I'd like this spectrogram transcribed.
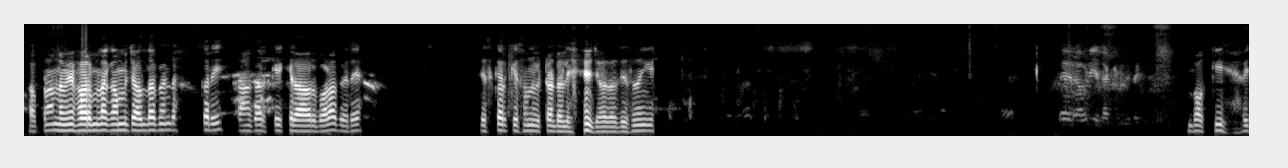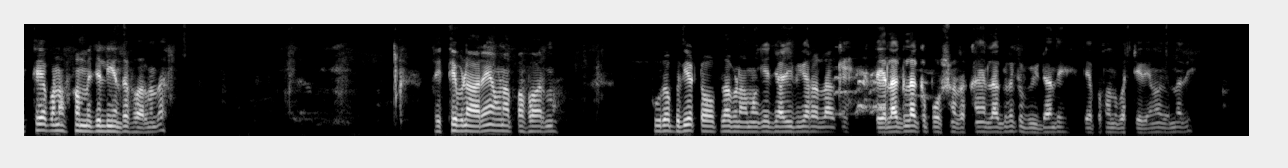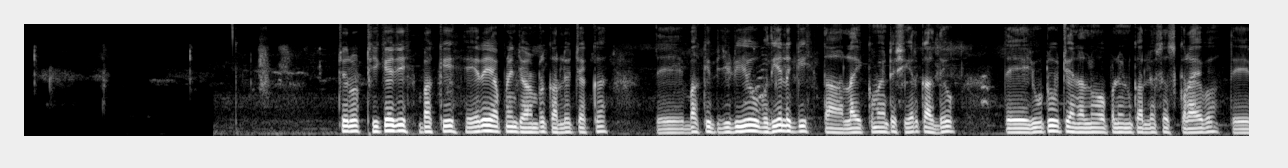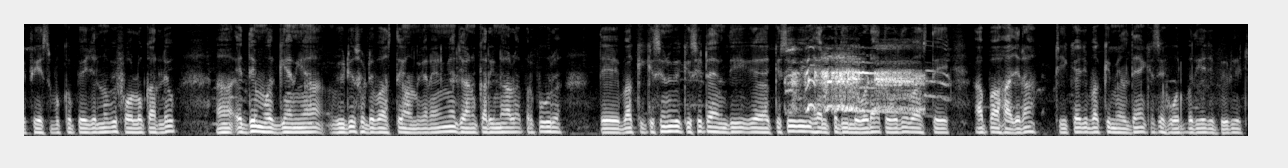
ਆਪਣਾ ਨਵੇਂ ਫਾਰਮ ਦਾ ਕੰਮ ਚੱਲਦਾ ਪਿੰਡ ਘਰੇ, ਤਾਂ ਕਰਕੇ ਖਿਲਾਰ ਬਾਹਲਾ ਪੈ ਰਿਹਾ। ਇਸ ਕਰਕੇ ਤੁਹਾਨੂੰ ਇੱਟਾਂ ਡਲੀਆਂ ਜ਼ਿਆਦਾ ਦਿਸਣਗੇ ਬਾਕੀ ਇੱਥੇ ਆਪਣਾ ਕੰਮ ਚੱਲੀ ਜਾਂਦਾ ਫਾਰਮ ਦਾ। ਇੱਥੇ ਬਣਾ ਰਹੇ ਹਾਂ ਹੁਣ ਆਪਾਂ ਫਾਰਮ। ਪੂਰਾ ਵਧੀਆ ਟੌਪ ਦਾ ਬਣਾਵਾਂਗੇ, ਜਾਲੀ ਵਗੈਰਾ ਲਾ ਕੇ। ਤੇ ਅਲੱਗ-ਅਲੱਗ ਪੋਰਸ਼ਨ ਰੱਖਾਂਗੇ, ਅਲੱਗ-ਅਲੱਗ ਬਰੀਡਾਂ ਦੇ ਤੇ ਆਪਾਂ ਤੁਹਾਨੂੰ ਬੱਚੇ ਦੇਵਾਂਗੇ ਉਹਨਾਂ ਦੇ। ਚਲੋ ਠੀਕ ਹੈ ਜੀ, ਬਾਕੀ ਇਹ ਰਹੇ ਆਪਣੇ ਜਾਨਵਰ, ਕਰ ਲਿਓ ਚੈੱਕ। ਤੇ ਬਾਕੀ ਵੀਡੀਓ ਵਧੀਆ ਲੱਗੀ ਤਾਂ ਲਾਈਕ ਕਮੈਂਟ ਸ਼ੇਅਰ ਕਰ ਦਿਓ। ਤੇ YouTube ਚੈਨਲ ਨੂੰ ਆਪਣੇ ਨੂੰ ਕਰ ਲਿਓ ਸਬਸਕ੍ਰਾਈਬ ਤੇ Facebook ਪੇਜ ਨੂੰ ਵੀ ਫੋਲੋ ਕਰ ਲਿਓ। ਇੱਦੇ ਮੁਰਗੀਆਂ ਦੀਆਂ ਵੀਡੀਓ ਤੁਹਾਡੇ ਵਾਸਤੇ ਆਉਂਦੀਆਂ ਰਹਿਣਗੀਆਂ, ਜਾਣਕਾਰੀ ਨਾਲ ਭਰਪੂਰ। ਅਤੇ ਬਾਕੀ ਕਿਸੇ ਨੂੰ ਵੀ ਕਿਸੇ ਟਾਈਮ ਦੀ ਕਿਸੇ ਵੀ ਹੈਲਪ ਦੀ ਲੋੜ ਹੈ ਤਾਂ ਉਹਦੇ ਵਾਸਤੇ ਆਪਾਂ ਹਾਜ਼ਰ ਹਾਂ। ਠੀਕ ਹੈ ਜੀ, ਬਾਕੀ ਮਿਲਦੇ ਹਾਂ ਕਿਸੇ ਹੋਰ ਵਧੀਆ ਜਿਹੀ ਵੀਡੀਓ 'ਚ।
